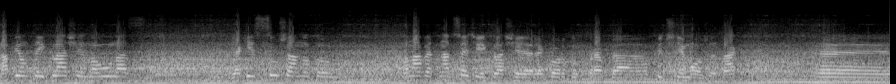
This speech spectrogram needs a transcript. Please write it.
na piątej klasie, no u nas jak jest susza, no to, to nawet na trzeciej klasie rekordów, prawda, być nie może, tak? Eee,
